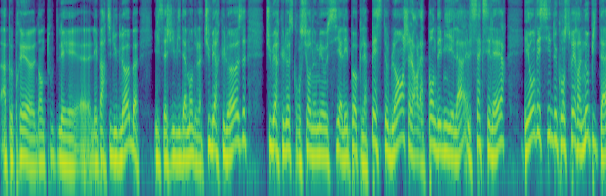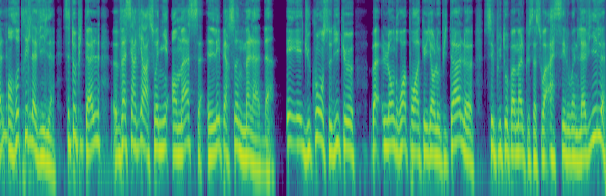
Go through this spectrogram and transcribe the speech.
à peu près euh, dans toutes les, les parties du globe. Il s'agit évidemment de la tuberculose. Tuberculose qu'on surnommait aussi à l'époque la peste blanche. Alors la pandémie est là, elle s'accélère et on décide de construire un hôpital en retrait de la ville. Cet hôpital va servir à soigner en masse les personnes malades. Et du coup, on se dit que bah, l'endroit pour accueillir l'hôpital, euh, c'est plutôt pas mal que ça soit assez loin de la ville.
